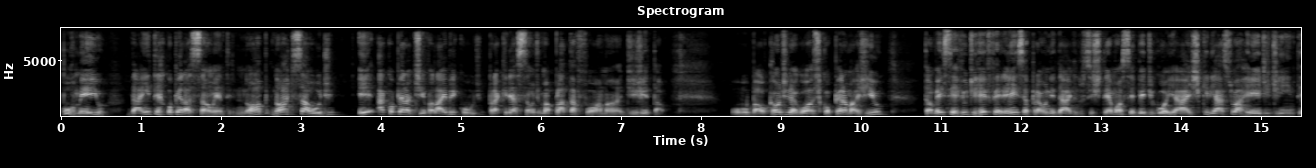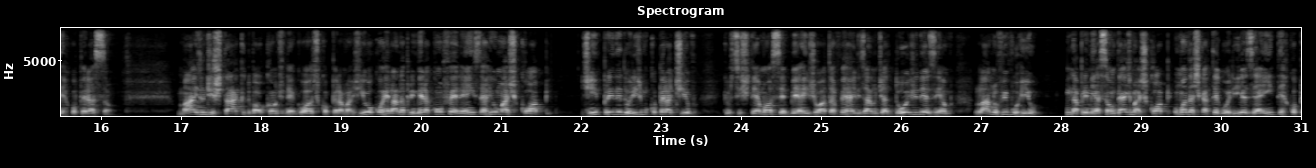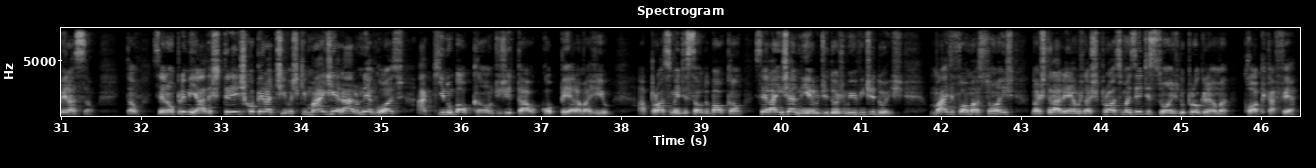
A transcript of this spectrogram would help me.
por meio da intercooperação entre Norte Saúde e a cooperativa LibreCode para a criação de uma plataforma digital. O balcão de negócios Coopera Magil também serviu de referência para a unidade do Sistema OCB de Goiás criar sua rede de intercooperação. Mais um destaque do balcão de negócios Coopera Magia ocorrerá na primeira conferência Rio Mascop de empreendedorismo cooperativo, que o sistema OCB-RJ vai realizar no dia 2 de dezembro, lá no Vivo Rio. Na premiação 10 Mascop, uma das categorias é a intercooperação. Então, serão premiadas três cooperativas que mais geraram negócios aqui no Balcão Digital Coopera Magil. A próxima edição do Balcão será em janeiro de 2022. Mais informações nós traremos nas próximas edições do programa Cop Café.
